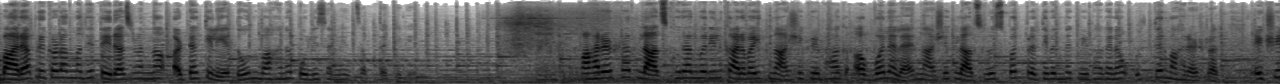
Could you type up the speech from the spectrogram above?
बारा प्रकरणांमध्ये तेरा जणांना अटक केली आहे. दोन वाहनं पोलिसांनी जप्त केली आहेत. महाराष्ट्रात लाचखोरांवरील कारवाईत नाशिक विभाग अव्वल आलाय. नाशिक लाचलुचपत प्रतिबंधक विभागानं उत्तर महाराष्ट्रात एकशे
